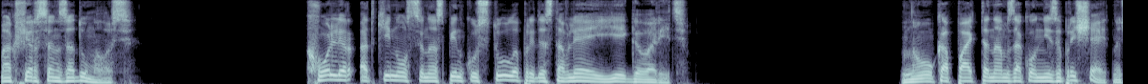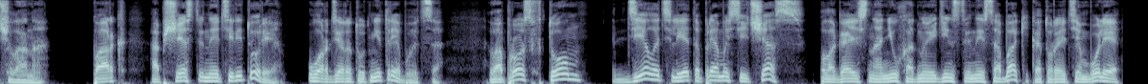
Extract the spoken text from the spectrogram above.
Макферсон задумалась. Холлер откинулся на спинку стула, предоставляя ей говорить. «Ну, копать-то нам закон не запрещает», — начала она. «Парк — общественная территория, ордера тут не требуется. Вопрос в том, делать ли это прямо сейчас, полагаясь на нюх одной единственной собаки, которая тем более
